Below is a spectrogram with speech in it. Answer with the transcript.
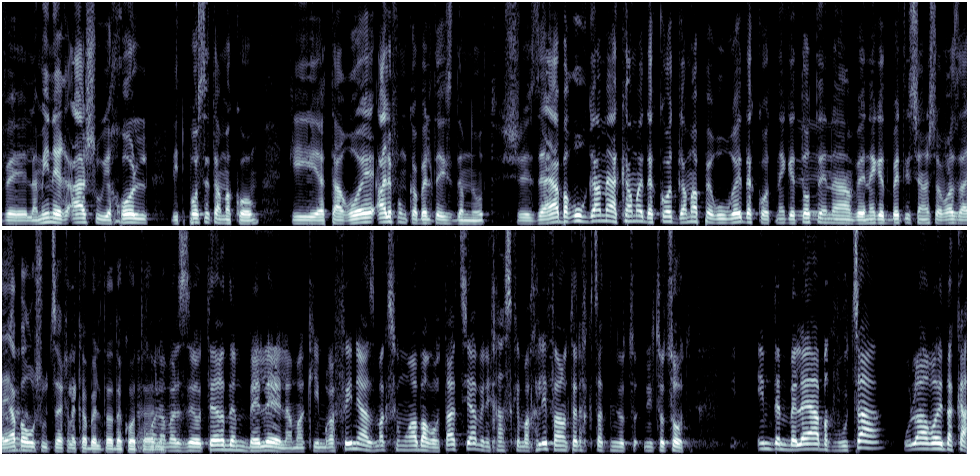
ולמין הראה שהוא יכול לתפוס את המקום, כי אתה רואה, א', הוא מקבל את ההזדמנות, שזה היה ברור גם מהכמה דקות, גם מהפירורי דקות נגד זה- טוטנה ונגד בטיס שנה שעברה, זה היה ברור שהוא צריך לקבל את הדקות נכון, האלה. אבל זה יותר דמבלה, למה? כי עם רפיניה אז מקסימום הוא היה ברוטציה ונכנס כמחליף, היה נותן לך קצת ניצוצ- ניצוצות. אם דמבלה היה בקבוצה, הוא לא היה רואה דקה.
